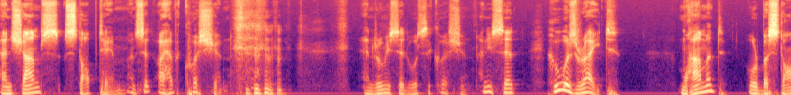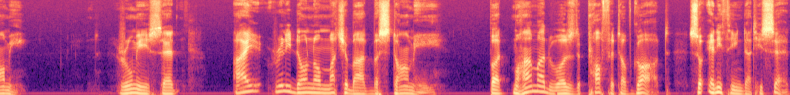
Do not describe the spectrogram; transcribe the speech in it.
And Shams stopped him and said, I have a question. and Rumi said, What's the question? And he said, Who was right, Muhammad or Bastami? Rumi said, I really don't know much about Bastami, but Muhammad was the prophet of God, so anything that he said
